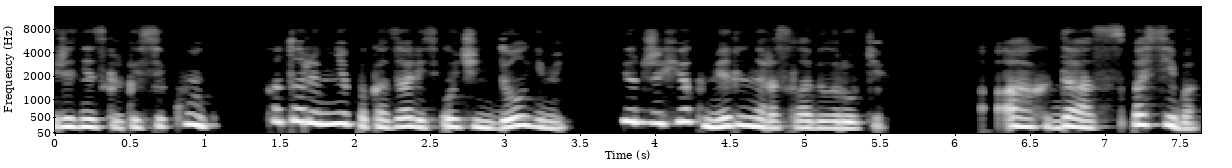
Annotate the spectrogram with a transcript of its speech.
Через несколько секунд, которые мне показались очень долгими, Юджи Хёк медленно расслабил руки. «Ах, да, спасибо».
